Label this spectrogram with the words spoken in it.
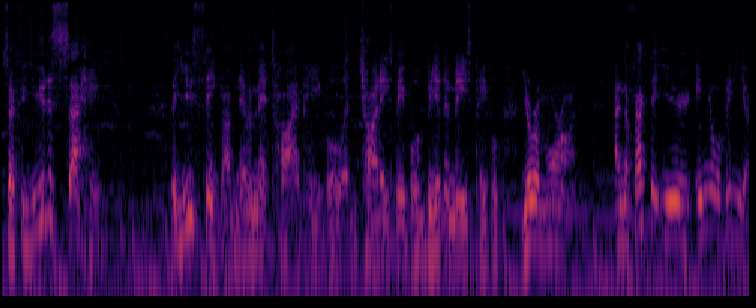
So for you to say that you think I've never met Thai people and Chinese people, Vietnamese people, you're a moron. And the fact that you, in your video,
